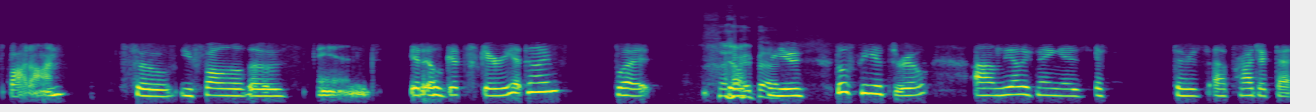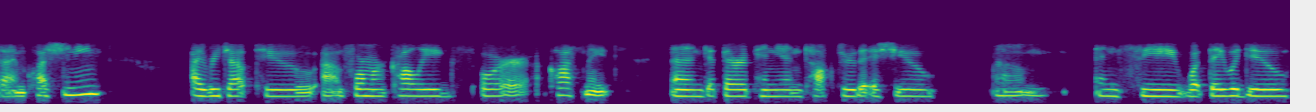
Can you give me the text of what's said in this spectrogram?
spot on. So you follow those, and it'll get scary at times, but they'll see you. They'll see you through. Um, the other thing is if there's a project that I'm questioning, I reach out to um, former colleagues or classmates and get their opinion, talk through the issue, um, and see what they would do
